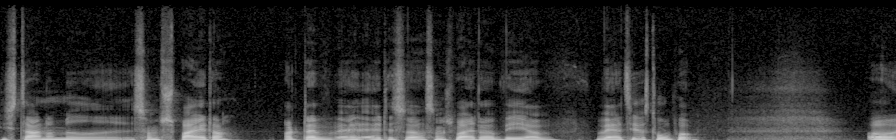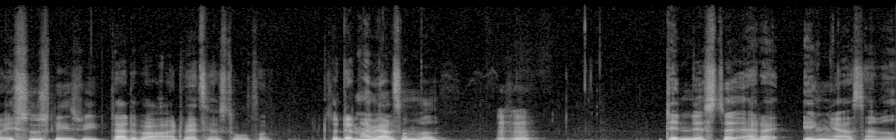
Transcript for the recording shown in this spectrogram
de starter med som spejder. Og der er, er det så som spejder ved at være til at stole på. Og i Sydslesvig, der er det bare at være til at stole på. Så den har vi alle sammen med. Mhm. Det næste er der ingen af os, der er med.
